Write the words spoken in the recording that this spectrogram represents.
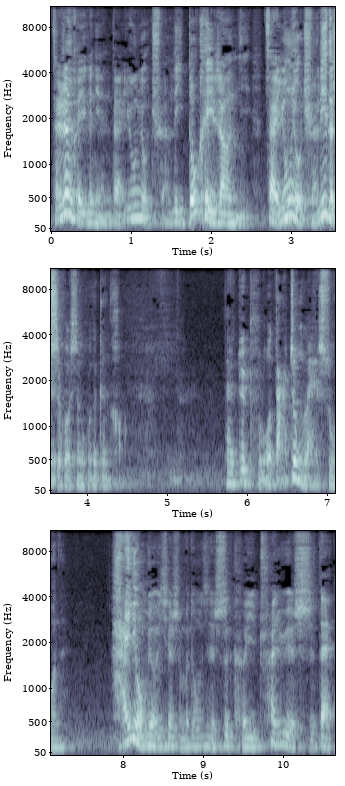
在任何一个年代，拥有权力都可以让你在拥有权力的时候生活的更好。但是对普罗大众来说呢，还有没有一些什么东西是可以穿越时代，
